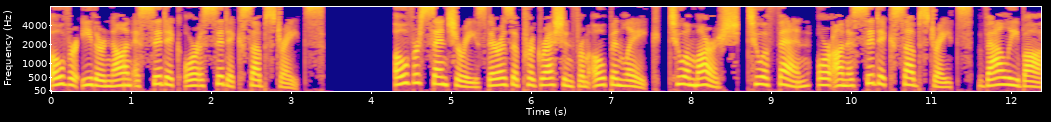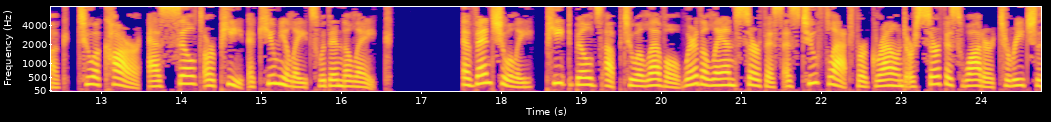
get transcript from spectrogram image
over either non-acidic or acidic substrates. Over centuries there is a progression from open lake, to a marsh, to a fen, or on acidic substrates valley bog, to a carr, as silt or peat accumulates within the lake. Eventually, peat builds up to a level where the land surface is too flat for ground or surface water to reach the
